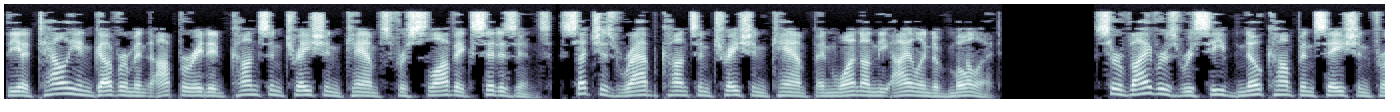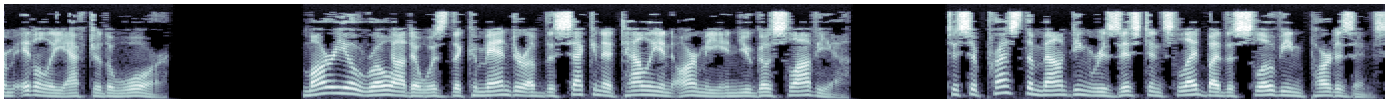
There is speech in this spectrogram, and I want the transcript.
The Italian government operated concentration camps for Slavic citizens, such as Rab concentration camp and one on the island of Molat. Survivors received no compensation from Italy after the war. Mario Roatta was the commander of the Second Italian Army in Yugoslavia. To suppress the mounting resistance led by the Slovene partisans,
